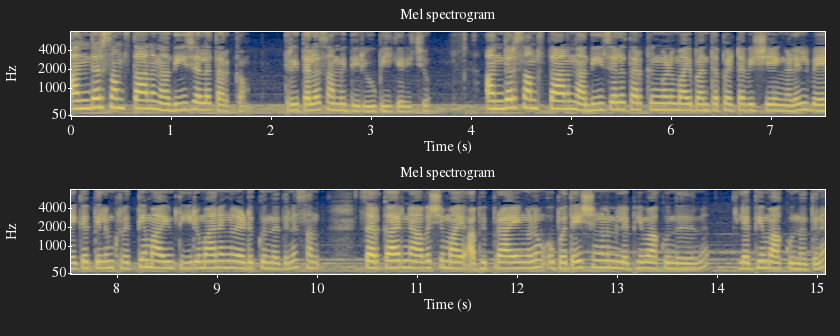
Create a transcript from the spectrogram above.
അന്തർ സംസ്ഥാന നദീജല തർക്കം ത്രിതല സമിതി രൂപീകരിച്ചു. അന്തർ സംസ്ഥാന നദീജല തർക്കങ്ങളുമായി ബന്ധപ്പെട്ട വിഷയങ്ങളിൽ വേഗത്തിലും കൃത്യമായും തീരുമാനങ്ങൾ എടുക്കുന്നതിന് സർക്കാരിനാവശ്യമായ അഭിപ്രായങ്ങളും ഉപദേശങ്ങളും ലഭ്യമാക്കുന്നതിന് ലഭ്യമാക്കുന്നതിന്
